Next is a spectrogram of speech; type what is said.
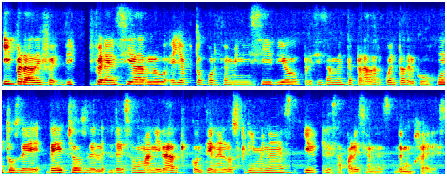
Y para diferenciarlo, ella optó por feminicidio precisamente para dar cuenta del conjunto de, hechos de, esa humanidad que contienen los crímenes y desapariciones de mujeres.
